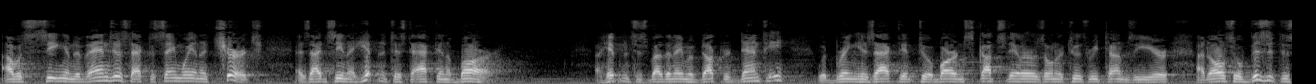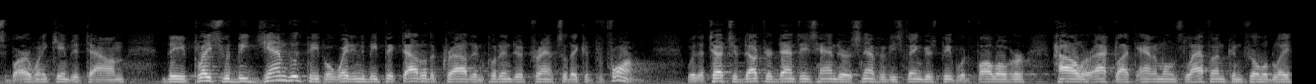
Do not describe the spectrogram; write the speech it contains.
I was seeing an evangelist act the same way in a church as I'd seen a hypnotist act in a bar. A hypnotist by the name of Dr. Dante would bring his act into a bar in Scottsdale, Arizona, two or three times a year. I'd also visit this bar when he came to town. The place would be jammed with people waiting to be picked out of the crowd and put into a trance so they could perform. With a touch of Dr. Dante's hand or a snap of his fingers, people would fall over, howl or act like animals, laugh uncontrollably,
